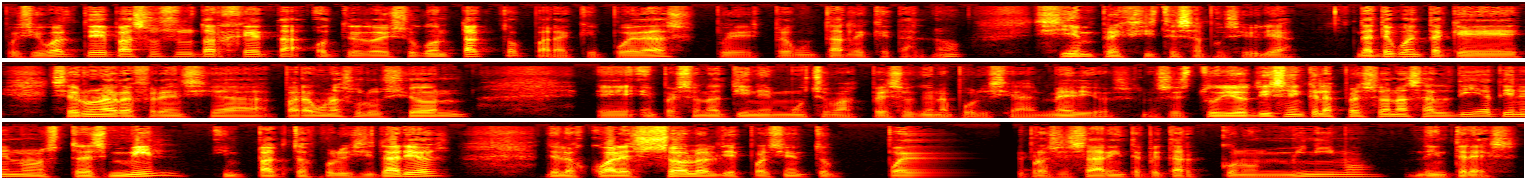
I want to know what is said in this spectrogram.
Pues igual te paso su tarjeta o te doy su contacto para que puedas pues, preguntarle qué tal, ¿no? Siempre existe esa posibilidad. Date cuenta que ser una referencia para una solución eh, en persona tiene mucho más peso que una publicidad en medios. Los estudios dicen que las personas al día tienen unos 3.000 impactos publicitarios, de los cuales solo el 10% puede procesar e interpretar con un mínimo de interés.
